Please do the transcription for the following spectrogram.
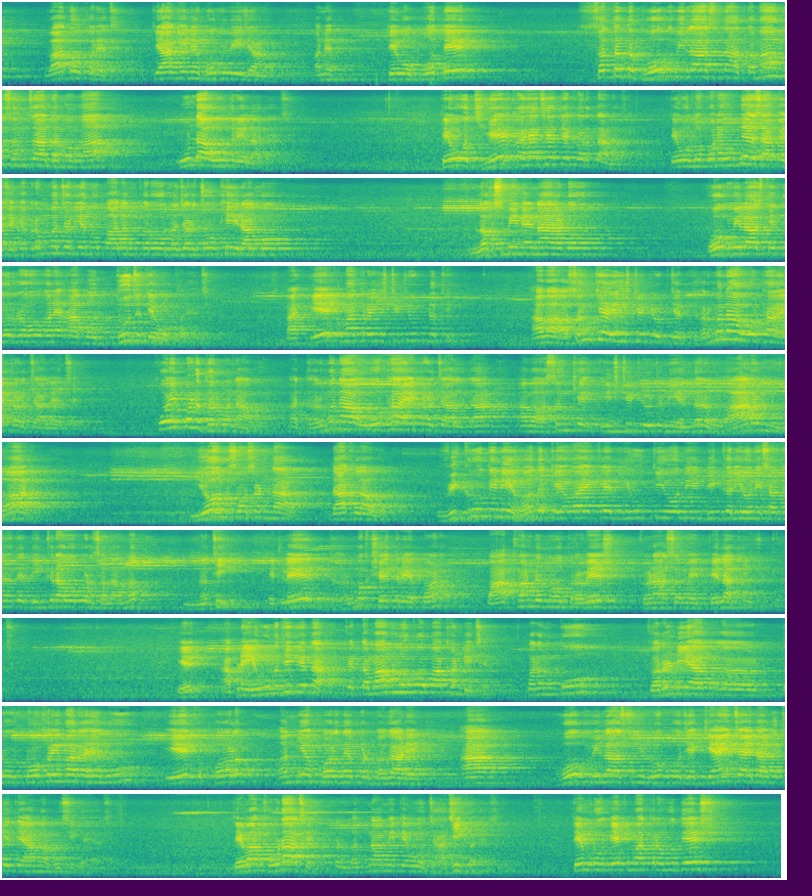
વાતો કરે છે. ત્યાગીને ભોગવી જાણો. અને તેઓ પોતે સતત ભોગ વિલાસના તમામ સંસાધનોમાં ઊંડા ઉતરેલા રહે છે. તેઓ જે કહે છે તે કરતા નથી. તેઓ લોકોને ઉપદેશ આપે છે કે બ્રહ્મચર્યનું પાલન કરો, નજર ચોખ્ખી રાખો. લક્ષ્મીને ના અડો, ભોગવિલાસથી દૂર રહો અને આ બધું જ તેઓ કરે છે. આ એકમાત્ર ઇન્સ્ટિટ્યૂટ નથી. આવા અસંખ્ય ઇન્સ્ટિટ્યૂટ જે ધર્મના ઓઠા હેઠળ ચાલે છે. કોઈ પણ ધર્મના હોય, આ ધર્મના ઓઠા હેઠળ ચાલતા આવા અસંખ્ય ઇન્સ્ટિટ્યૂટની અંદર વારંવાર યૌન શોષણના દાખલાઓ વિકૃતિની હદ કહેવાય કે યુવતીઓની, દીકરીઓની સાથે સાથે દીકરાઓ પણ સલામત નથી. એટલે ધર્મ ક્ષેત્રે પણ પાખંડનો પ્રવેશ ઘણા સમય પહેલાં થઈ ચૂક્યો છે. એ આપણે એવું નથી કહેતા કે તમામ લોકો પાખંડી છે, પરંતુ કરંડિયા ટોકરીમાં રહેલું એક ફળ અન્ય ફળને પણ બગાડે. આ ભોગ વિલાસી લોકો જે ક્યાંય ચાલ્યા નથી તે આમાં ઘૂસી ગયા તેવા થોડા છે, પણ બદનામી તેઓ જાજી કરે છે. તેમનો એકમાત્ર ઉદ્દેશ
